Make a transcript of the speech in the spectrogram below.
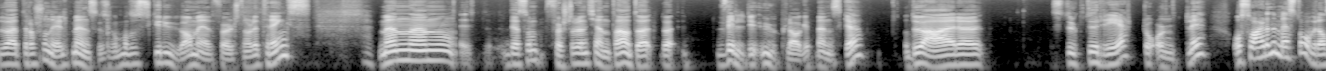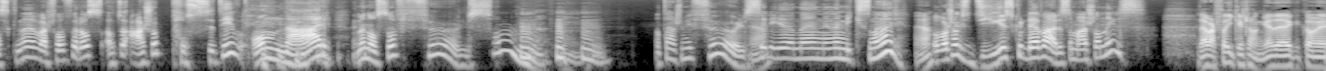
Du er et rasjonelt menneske som kan på en måte skru av medfølelsen når det trengs. Men det som først og fremst kjennetegner, er at du er, du er et veldig uplaget menneske. Og du er strukturert og ordentlig. Og så er det det mest overraskende, i hvert fall for oss, at du er så positiv og nær, men også følsom. At det er så mye følelser i denne, denne miksen her. Ja. Og hva slags dyr skulle det være som er sånn, Nils? Det er i hvert fall ikke slange. Det kan vi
